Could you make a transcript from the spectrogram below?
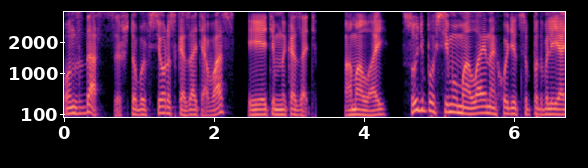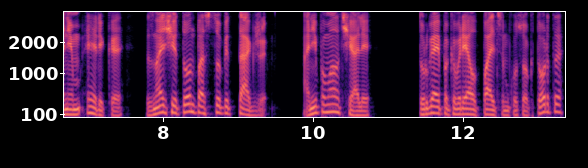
«Он сдастся, чтобы все рассказать о вас и этим наказать. А Малай? Судя по всему, Малай находится под влиянием Эрика, значит, он поступит так же». Они помолчали. Тургай поковырял пальцем кусок торта,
